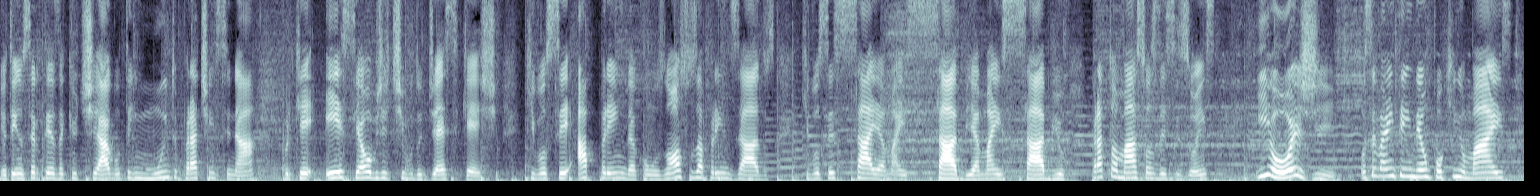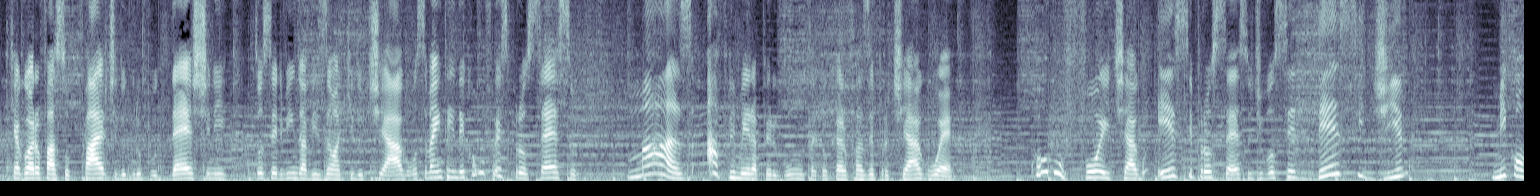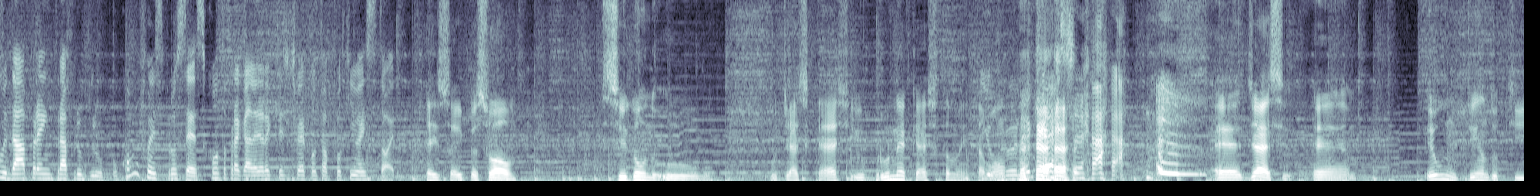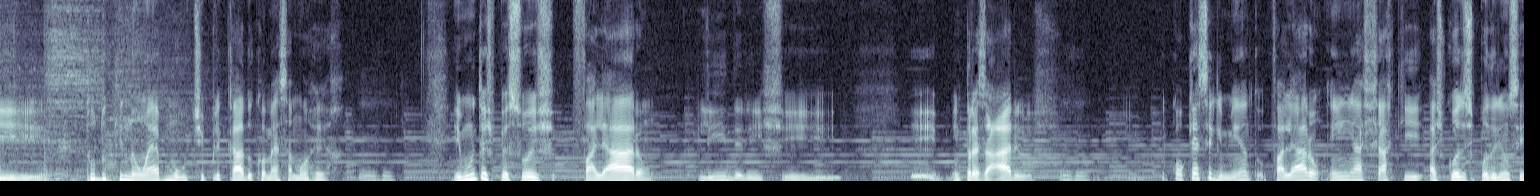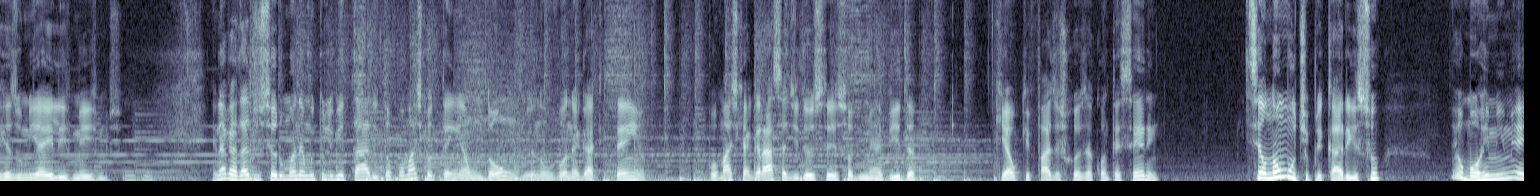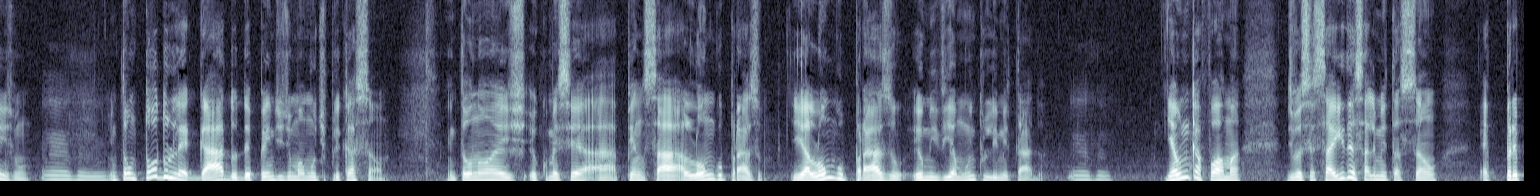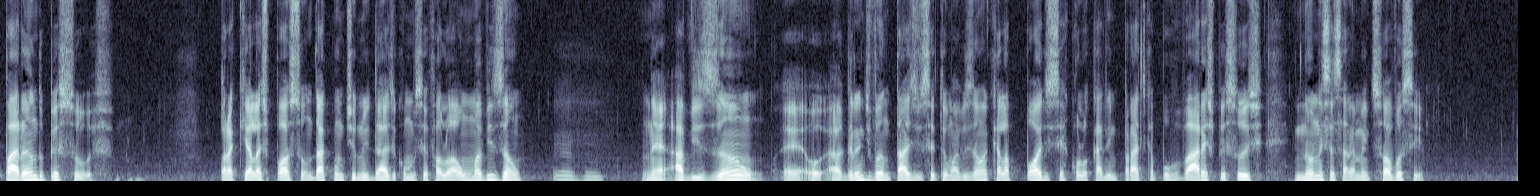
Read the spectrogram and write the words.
Eu tenho certeza que o Thiago tem muito para te ensinar, porque esse é o objetivo do Jessicast, que você aprenda com os nossos aprendizados, que você saia mais sábia, mais sábio para tomar suas decisões. E hoje você vai entender um pouquinho mais, que agora eu faço parte do grupo Destiny, tô servindo a visão aqui do Thiago. Você vai entender como foi esse processo. Mas a primeira pergunta que eu quero fazer pro Thiago é: como foi, Thiago, esse processo de você decidir me convidar para entrar pro grupo? Como foi esse processo? Conta pra galera que a gente vai contar um pouquinho a história. É isso aí, pessoal. Sigam o, o Jazzcast e o Brunecast também, tá e bom? o Bruno Cash. É, Jess, é, eu entendo que tudo que não é multiplicado começa a morrer. Uhum. E muitas pessoas falharam, líderes e, e empresários, Uhum. Qualquer segmento, falharam em achar que as coisas poderiam se resumir a eles mesmos. Uhum. E na verdade o ser humano é muito limitado. Então, por mais que eu tenha um dom, eu não vou negar que tenho, por mais que a graça de Deus esteja sobre minha vida, que é o que faz as coisas acontecerem, se eu não multiplicar isso, eu morro em mim mesmo. Uhum. Então todo legado depende de uma multiplicação. Então nós, eu comecei a pensar a longo prazo e a longo prazo eu me via muito limitado. Uhum. E a única forma de você sair dessa limitação é preparando pessoas para que elas possam dar continuidade, como você falou, a uma visão. Uhum. Né? A visão, é, a grande vantagem de você ter uma visão é que ela pode ser colocada em prática por várias pessoas, não necessariamente só você.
